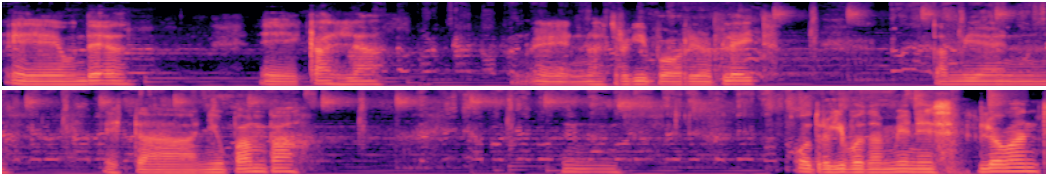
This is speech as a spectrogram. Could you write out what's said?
eh, Undead, eh, Kasla, eh, nuestro equipo River Plate. También está New Pampa. Mm, otro equipo también es Globant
